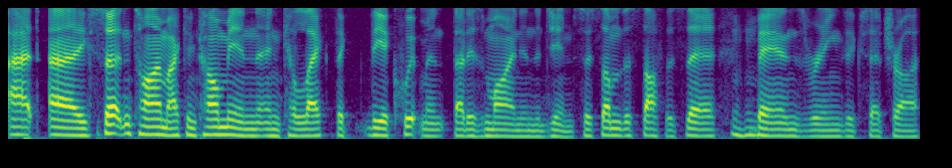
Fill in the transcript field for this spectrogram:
at a certain time, I can come in and collect the the equipment that is mine in the gym. So some of the stuff that's there, Mhm. bands, rings, etc.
